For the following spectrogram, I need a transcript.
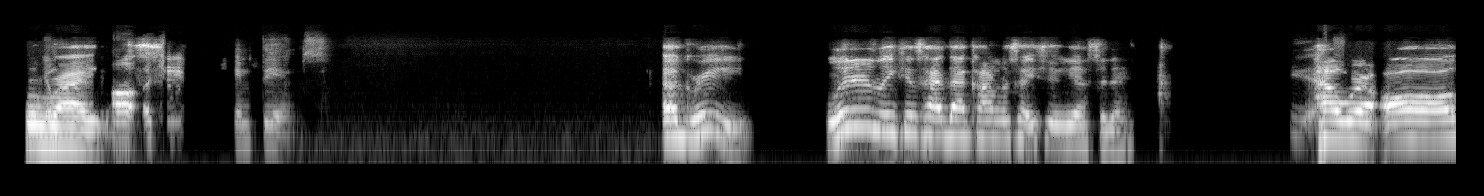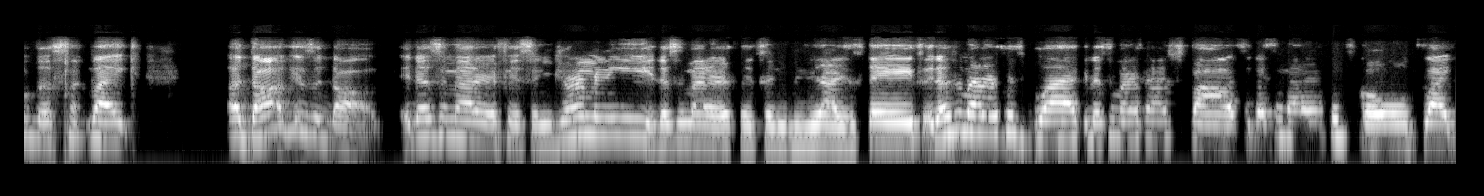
Right. all same things. Agreed. Literally just had that conversation yesterday. Yes. how we're all the same like a dog is a dog it doesn't matter if it's in germany it doesn't matter if it's in the united states it doesn't matter if it's black it doesn't matter if it has spots it doesn't matter if it's gold like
